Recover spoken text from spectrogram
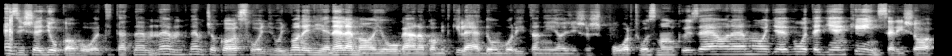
ez is egy oka volt. Tehát nem, nem, nem csak az, hogy, hogy van egy ilyen eleme a jogának, amit ki lehet domborítani, és a sporthoz van köze, hanem hogy volt egy ilyen kényszer is a,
